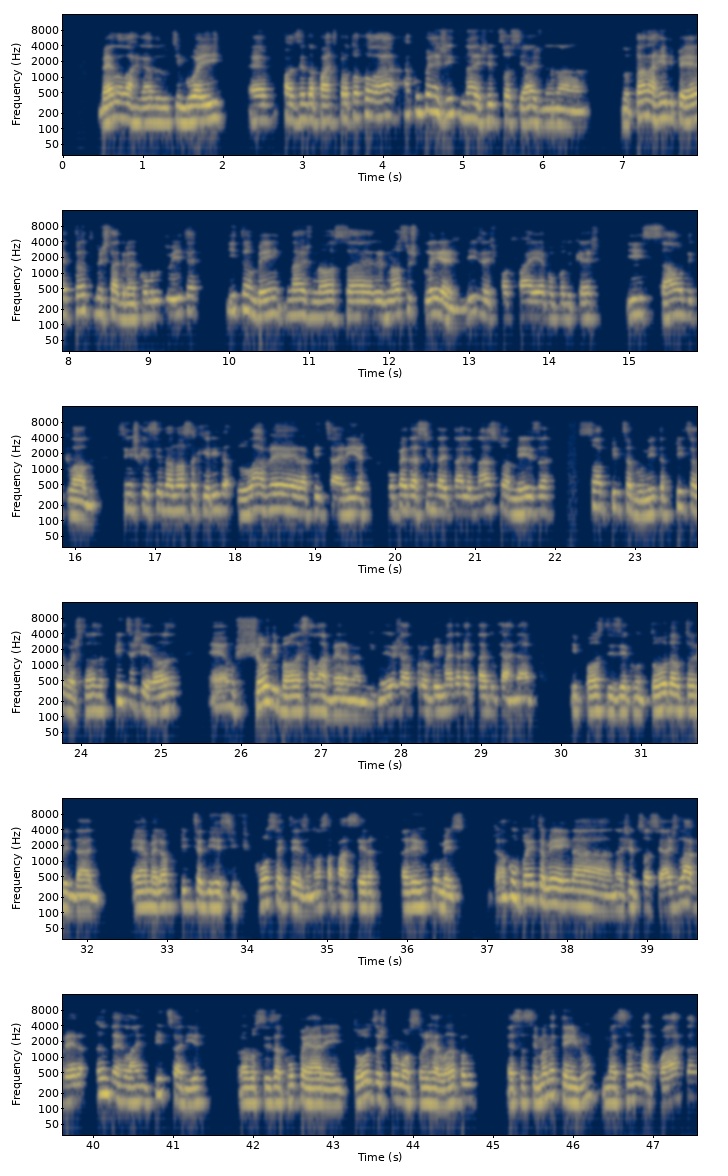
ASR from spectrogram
Bela largada do Timbu aí, é, fazendo a parte protocolar. Acompanhe a gente nas redes sociais, né, na, no Tá na Rede PE, tanto no Instagram como no Twitter, e também nas nossas nossos players, Deezer, Spotify, Apple Podcast e SoundCloud. Sem esquecer da nossa querida Lavera Pizzaria, um pedacinho da Itália na sua mesa. Só pizza bonita, pizza gostosa, pizza cheirosa é um show de bola essa lavera, meu amigo. Eu já provei mais da metade do cardápio e posso dizer com toda a autoridade, é a melhor pizza de Recife, com certeza. Nossa parceira desde o começo. Então acompanhe também aí na, nas redes sociais, Lavera Underline Pizzaria, para vocês acompanharem aí todas as promoções relâmpago. Essa semana tem, viu? Começando na quarta,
